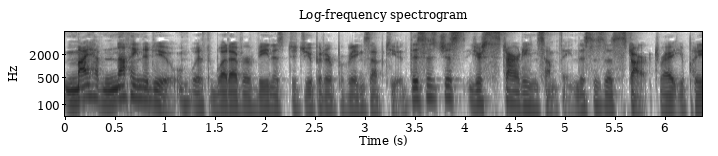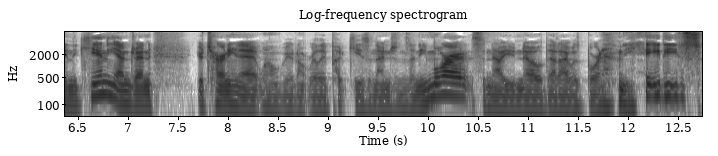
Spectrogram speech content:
might have nothing to do with whatever Venus to Jupiter brings up to you. This is just you're starting something. This is a start, right? You're putting the key in the engine, you're turning it. Well, we don't really put keys in engines anymore, so now you know that I was born in the 80s.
